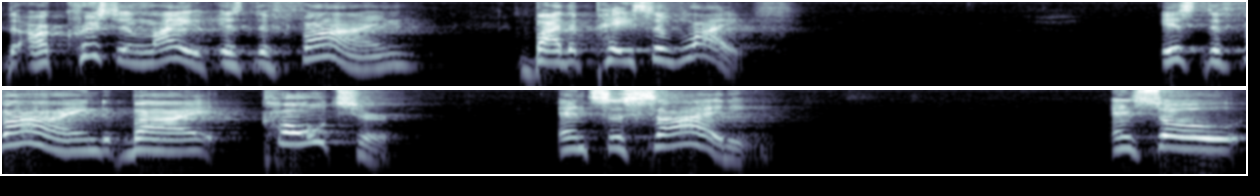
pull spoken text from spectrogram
the, our Christian life is defined by the pace of life. It's defined by culture and society. And so,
